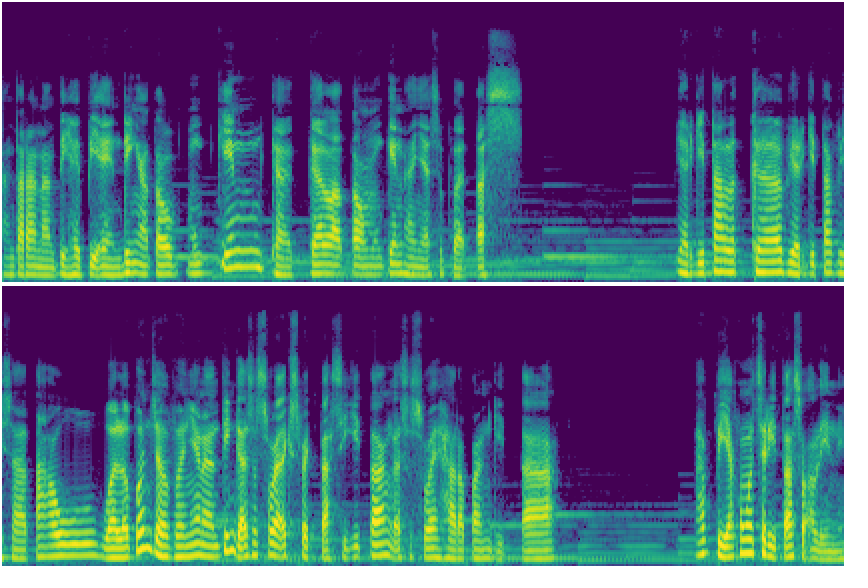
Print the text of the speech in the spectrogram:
antara nanti happy ending atau mungkin gagal atau mungkin hanya sebatas biar kita lega biar kita bisa tahu. Walaupun jawabannya nanti nggak sesuai ekspektasi kita nggak sesuai harapan kita. Tapi aku mau cerita soal ini.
